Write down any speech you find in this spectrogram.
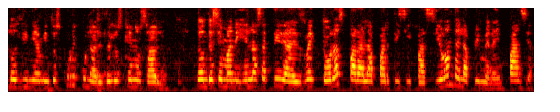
los lineamientos curriculares de los que nos hablan, donde se manejen las actividades rectoras para la participación de la primera infancia,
